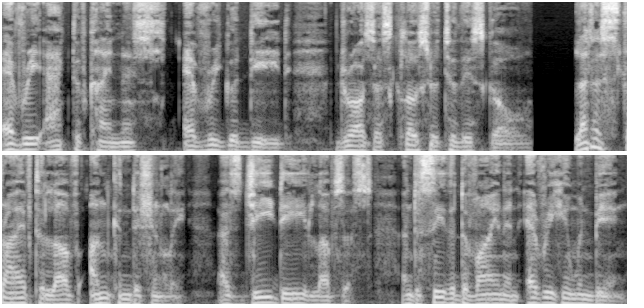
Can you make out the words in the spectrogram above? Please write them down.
Every act of kindness, every good deed, draws us closer to this goal. Let us strive to love unconditionally, as GD loves us, and to see the divine in every human being.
